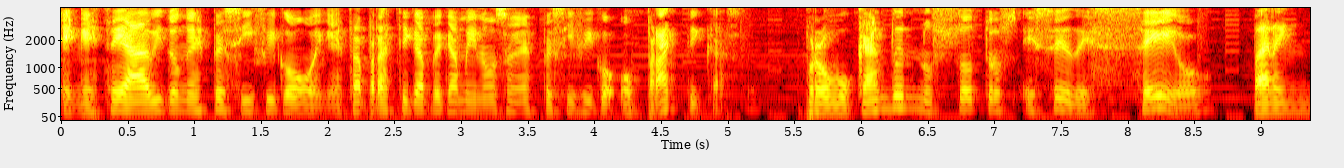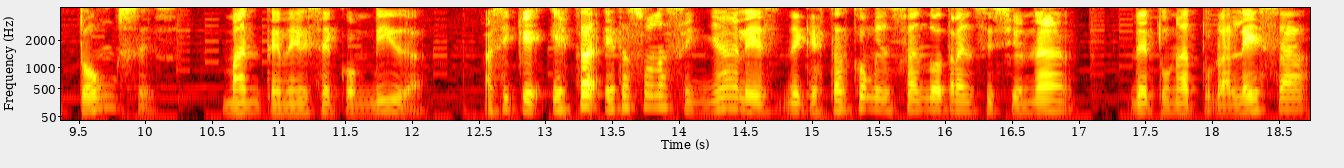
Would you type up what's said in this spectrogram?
en este hábito en específico o en esta práctica pecaminosa en específico o prácticas, provocando en nosotros ese deseo para entonces mantenerse con vida. Así que estas son las señales de que estás comenzando a transicionar de tu naturaleza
